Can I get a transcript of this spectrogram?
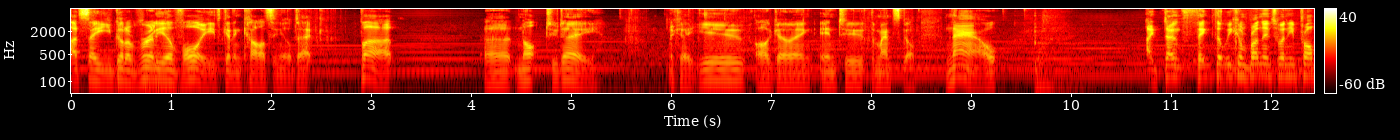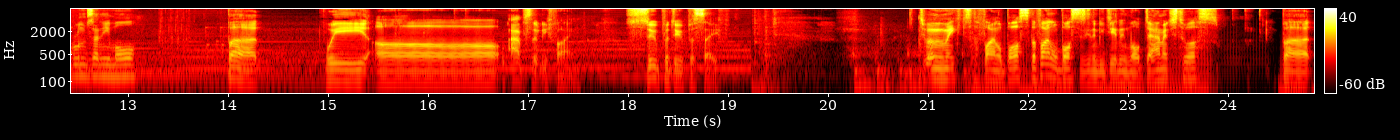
I'd say you've got to really avoid getting cards in your deck, but uh, not today. Okay, you are going into the Mantis God. Now, I don't think that we can run into any problems anymore, but we are absolutely fine. Super duper safe. So when we make it to the final boss, the final boss is going to be dealing more damage to us, but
